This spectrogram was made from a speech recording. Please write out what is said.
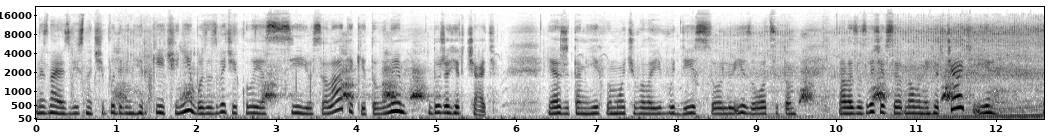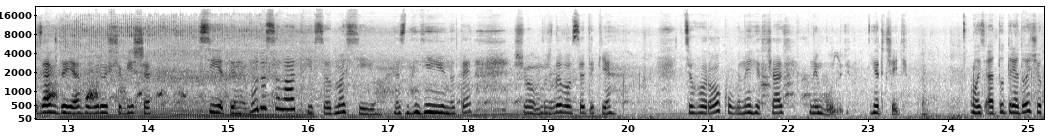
Не знаю, звісно, чи буде він гіркий чи ні, бо зазвичай, коли я сію салатики, то вони дуже гірчать. Я вже там їх вимочувала і в воді з солью, і з оцетом. Але зазвичай все одно вони гірчать і завжди я говорю, що більше сіяти не буду салат і все одно сію. З надією на те, що можливо все-таки цього року вони гірчать не будуть. Гірчить. Ось, а тут рядочок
